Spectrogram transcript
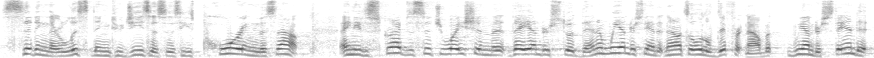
sitting there listening to Jesus as he's pouring this out. And he describes a situation that they understood then, and we understand it now. It's a little different now, but we understand it.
